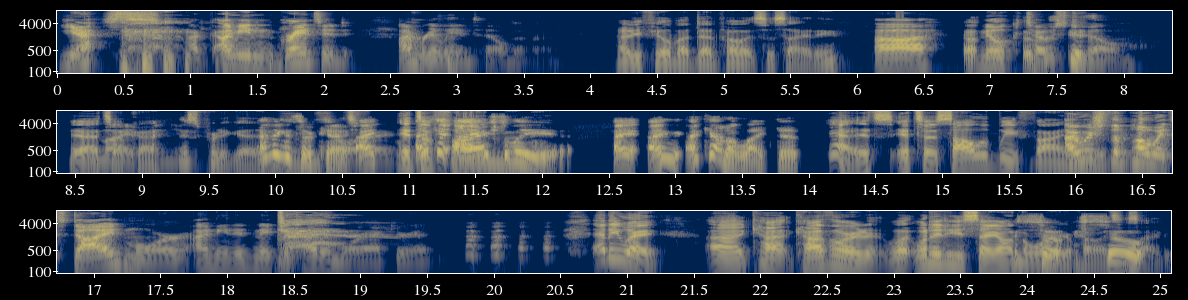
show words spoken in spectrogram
Yes. I, I mean, granted, I'm really into Elden Ring. How do you feel about Dead Poet Society? Uh, Uh, milk uh, toast film. Yeah, it's okay. opinion. It's pretty good. I think it's okay. It's I, alright. It's I a thi- I fine actually, movie. I, I, I kind of liked it. Yeah, it's it's a solidly fine. I wish the poets died more. I mean, it'd make the title more accurate. Anyway, Uh, Ca- Cawthorn, what what did he say on the So- Warrior Poet so- Society?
